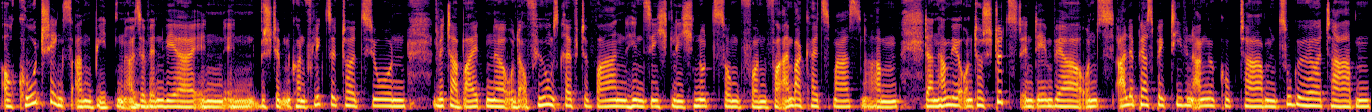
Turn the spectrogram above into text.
auch Coachings anbieten. Also mhm. wenn wir in, in bestimmten Konfliktsituationen Mitarbeitende und auch Führungskräfte waren hinsichtlich Nutzung von Vereinbarkeitsmaßnahmen, dann haben wir unterstützt, indem wir uns alle Perspektiven angeguckt haben, zugehört haben.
